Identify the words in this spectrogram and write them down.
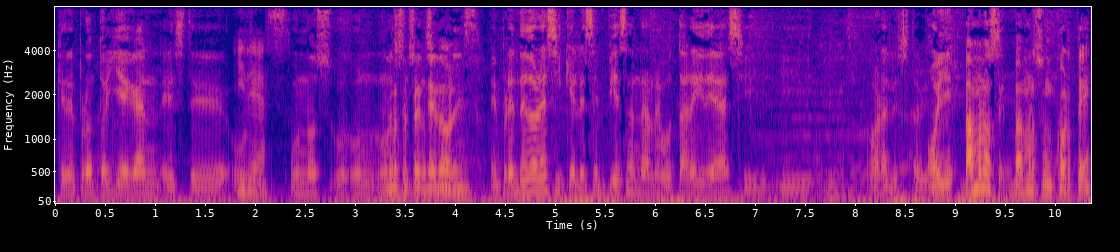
que de pronto llegan este ideas. unos unos emprendedores. emprendedores y que les empiezan a rebotar ideas y, y órale eso está bien. Oye vámonos vámonos un corte.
